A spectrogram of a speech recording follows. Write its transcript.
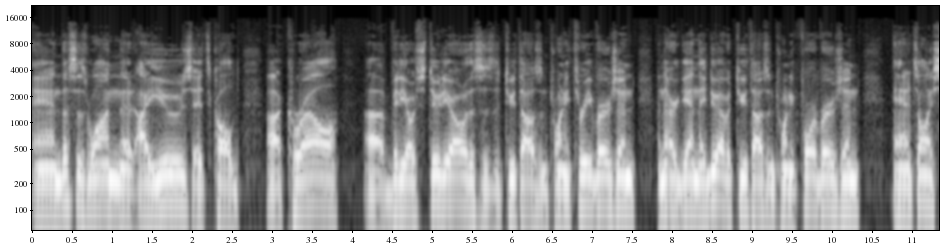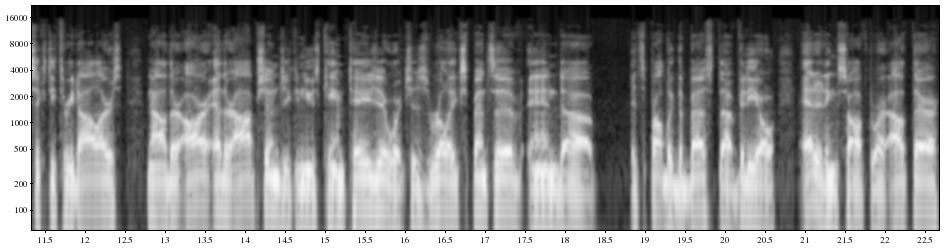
and this is one that I use. It's called uh, Corel uh, Video Studio. This is the 2023 version. And there again, they do have a 2024 version, and it's only $63. Now, there are other options. You can use Camtasia, which is really expensive and uh, it's probably the best uh, video editing software out there.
